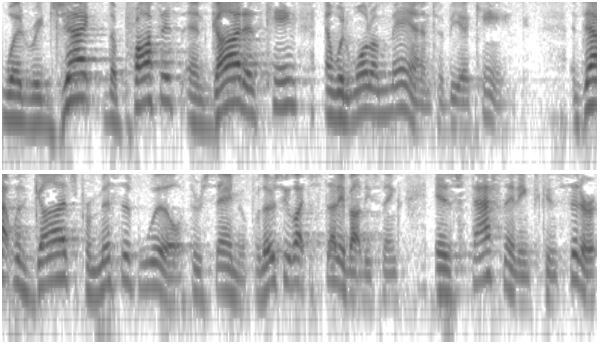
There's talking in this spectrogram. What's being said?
would reject the prophets and God as king and would want a man to be a king. And that was God's permissive will through Samuel. For those who like to study about these things, it is fascinating to consider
